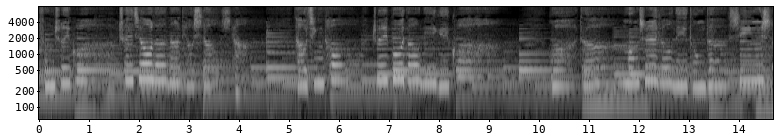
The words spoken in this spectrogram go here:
风吹过，吹旧了那条小巷，到尽头追不到你余光。我的梦只有你懂得欣赏，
